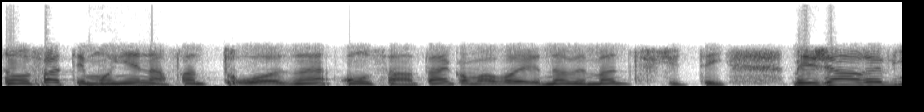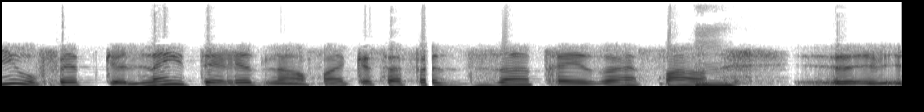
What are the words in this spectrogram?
Si on va faire témoigner un enfant de 3 ans, on s'entend qu'on va avoir énormément de difficultés. Mais j'en reviens au fait que l'intérêt de l'enfant, que ça fasse 10 ans, 13 ans, sans... Mm. Euh,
